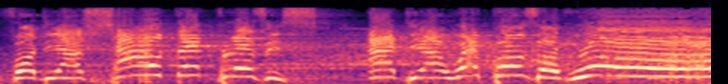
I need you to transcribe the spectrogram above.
for their shouted praises are their weapons of war.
